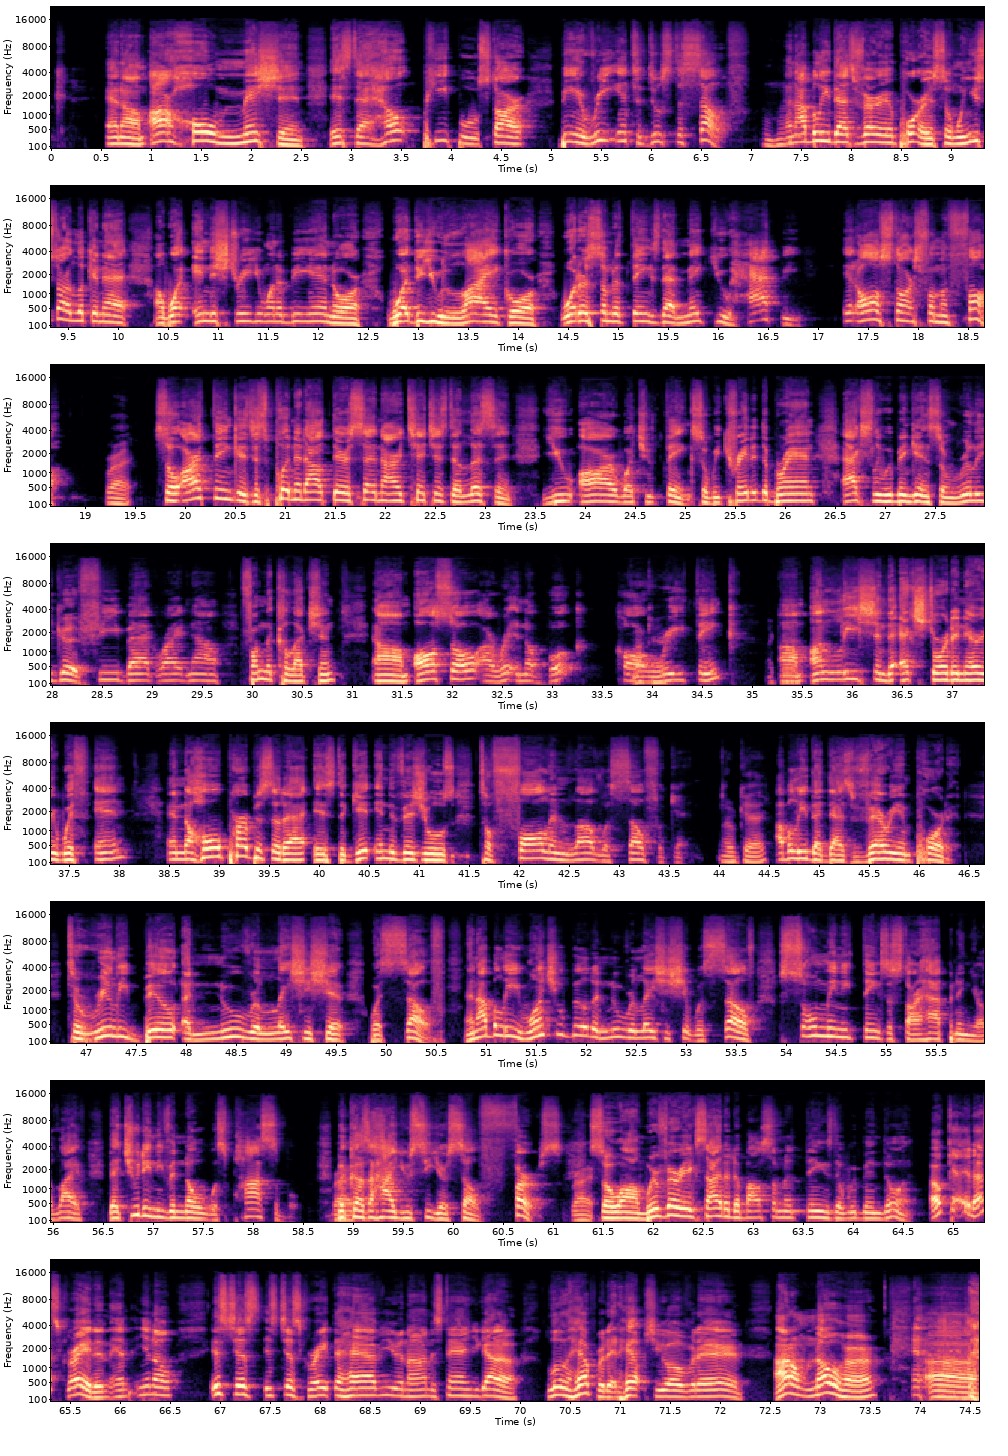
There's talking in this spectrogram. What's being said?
And um, our whole mission is to help people start being reintroduced to self. Mhm. And I believe that's very important. So when you start looking at uh, what industry you want to be in, or what do you like, or what are some of the things that make you happy, it all starts from a thought. Right. So our thing is just putting it out there, setting our intentions to listen. You are what you think. So we created the brand. Actually, we've been getting some really good feedback right now from the collection. Um, also, I've written a book called Okay. Rethink Okay. um, unleashing the extraordinary within. And the whole purpose of that is to get individuals to fall in love with self again. okay. I believe that that's very important to really build a new relationship with self. And I believe once you build a new relationship with self, so many things will start happening in your life that you didn't even know was possible Right. because of how you see yourself first. right. So um, we're very excited about some of the things that we've been doing. Okay, that's great. And and you know, it's just it's just great to have you. And I understand you got a little helper that helps you over there. And I don't know her. Uh,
